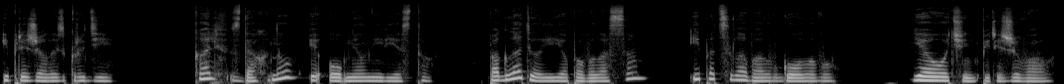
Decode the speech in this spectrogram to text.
и прижалась к груди. Кальф вздохнул и обнял невесту, погладил ее по волосам и поцеловал в голову. Я очень переживал.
